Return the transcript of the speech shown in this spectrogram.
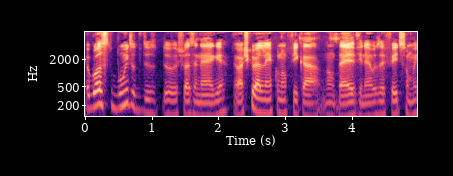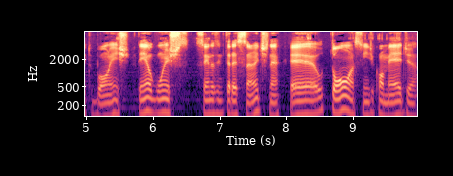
Eu gosto muito do, do Schwarzenegger. Eu acho que o elenco não fica, não deve, né? Os efeitos são muito bons. Tem algumas cenas interessantes, né? É o tom assim de comédia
